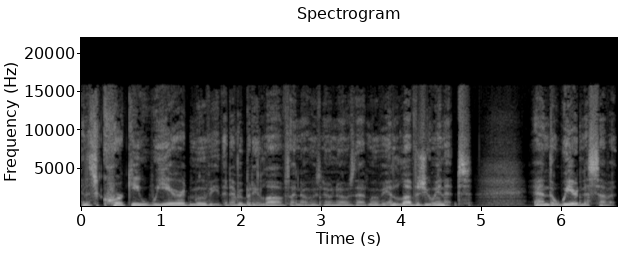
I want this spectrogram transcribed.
in this quirky, weird movie that everybody loves. I know who's who knows that movie and loves you in it. And the weirdness of it,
